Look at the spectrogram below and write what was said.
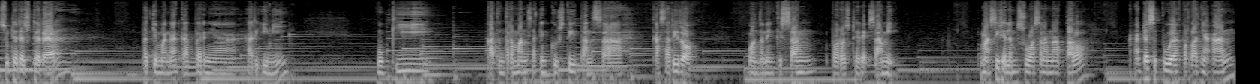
Saudara-saudara, bagaimana kabarnya hari ini? Mugi katentraman saking Gusti tansah kasariro wonten ing gesang para sederek sami. Masih dalam suasana Natal, ada sebuah pertanyaan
